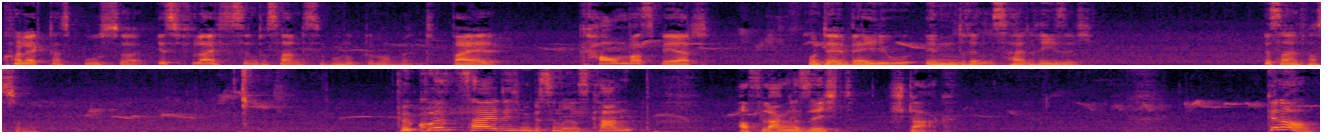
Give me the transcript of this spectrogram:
Collectors Booster ist vielleicht das interessanteste Produkt im Moment, weil kaum was wert und der Value innen drin ist halt riesig. Ist einfach so. Für kurzzeitig ein bisschen riskant, auf lange Sicht stark. Genau.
